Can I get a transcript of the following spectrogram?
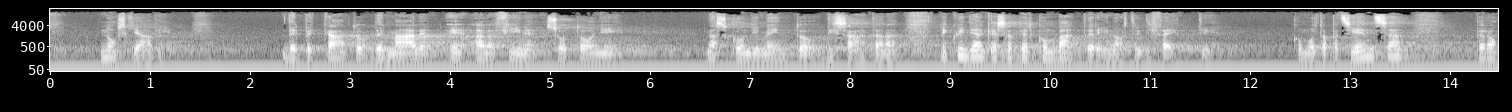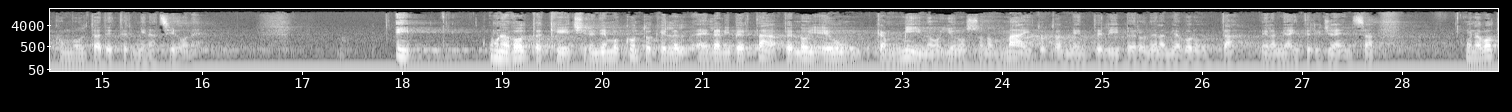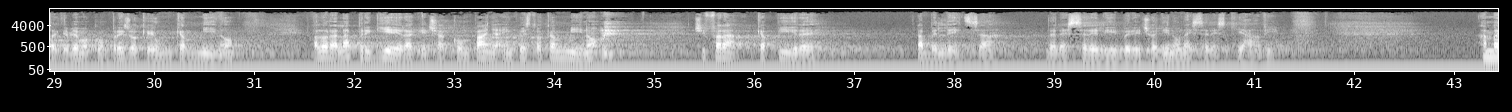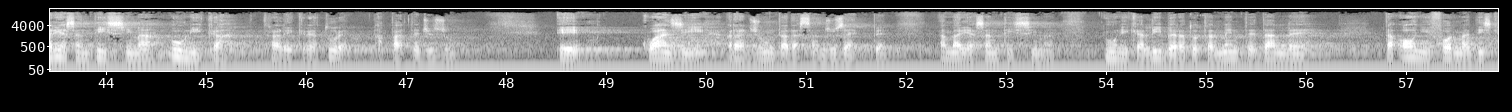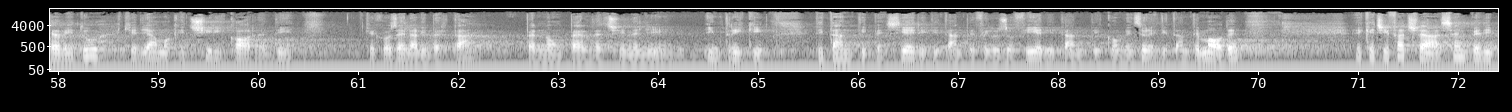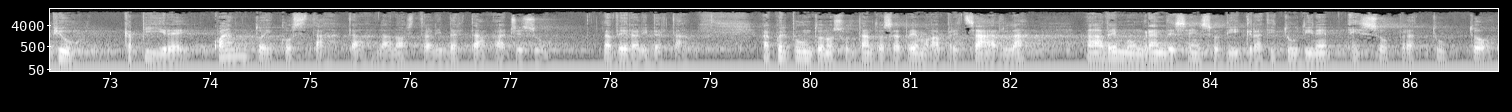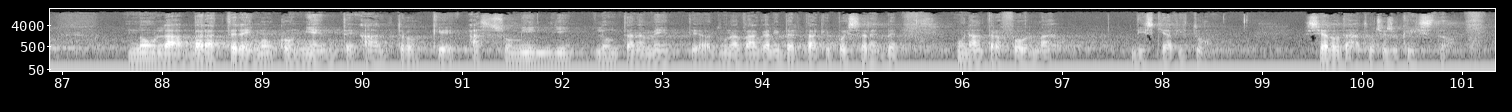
non schiavi del peccato, del male e alla fine sotto ogni nascondimento di Satana e quindi anche a saper combattere i nostri difetti con molta pazienza, però con molta determinazione. E una volta che ci rendiamo conto che la, eh, la, libertà per noi è un cammino, io non sono mai totalmente libero nella mia volontà, nella mia intelligenza, una volta che abbiamo compreso che è un cammino, allora la preghiera che ci accompagna in questo cammino ci farà capire la bellezza dell'essere liberi, cioè di non essere schiavi. A Maria Santissima, unica tra le creature, a parte Gesù, e quasi raggiunta da San Giuseppe, a Maria Santissima, unica, libera totalmente dalle, da ogni forma di schiavitù, chiediamo che ci ricordi che cos'è la libertà per non perderci negli intrichi di tanti pensieri, di tante filosofie, di tante convenzioni, di tante mode e che ci faccia sempre di più capire quanto è costata la nostra libertà a Gesù, la vera libertà. A quel punto non soltanto sapremo apprezzarla, ma avremo un grande senso di gratitudine e soprattutto non la baratteremo con niente altro che assomigli lontanamente ad una vaga libertà che poi sarebbe un'altra forma di schiavitù. Sia lodato Gesù Cristo.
